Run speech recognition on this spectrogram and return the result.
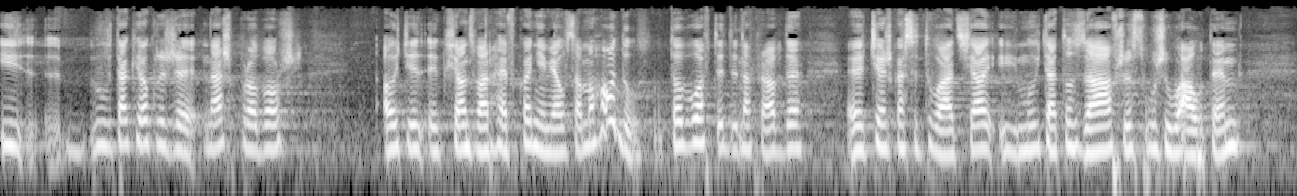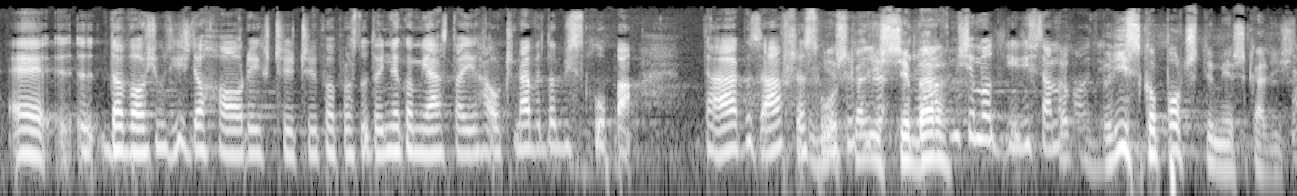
I y, był taki okres, że nasz proboszcz, ojciec, y, ksiądz Marchewka nie miał samochodu. To była wtedy naprawdę e, ciężka sytuacja i mój tato zawsze służył autem. E, e, dowoził gdzieś do chorych, czy, czy po prostu do innego miasta jechał, czy nawet do biskupa. Tak, zawsze służył. Mieszkaliście bar- się modlili w samochodzie. Blisko poczty mieszkaliście.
